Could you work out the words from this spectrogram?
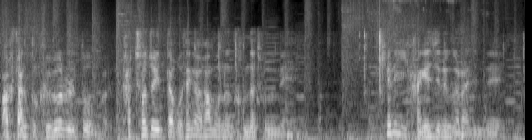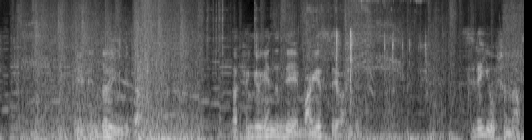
막상 또 그거를 또 갖춰져 있다고 생각하면은 겁나 좋네. 캐릭이 강해지는 건 아닌데 예 랜덤입니다. 나 변경했는데 망했어요 완전. 쓰레기 옵션 나왔어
